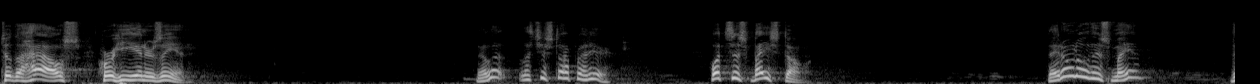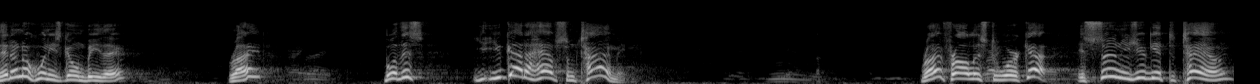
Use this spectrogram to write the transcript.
to the house where he enters in. Now let, let's just stop right here. What's this based on? They don't know this man. They don't know when he's going to be there. Right? Well, this you, you got to have some timing. Right? For all this to work out. As soon as you get to town,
